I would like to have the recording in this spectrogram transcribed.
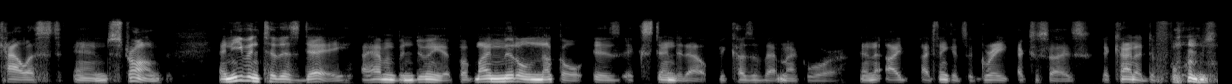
calloused and strong and even to this day i haven't been doing it but my middle knuckle is extended out because of that makiwara and i i think it's a great exercise. It kind of deforms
